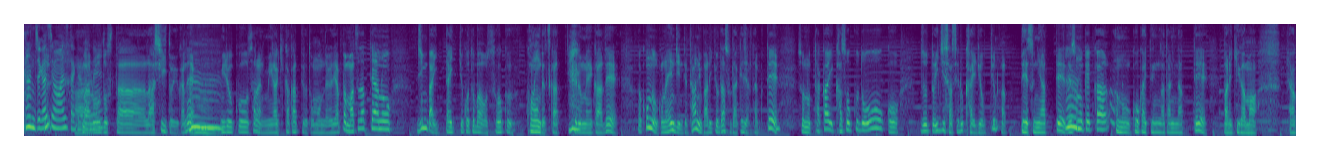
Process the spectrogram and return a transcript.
感じがしましたけどね。まあ、ロードスターらしいというかね、うん。魅力をさらに磨きかかってると思うんだけどやっぱりマツダってあの人馬一体っていう言葉をすごく好んで使ってるメーカーで今度のこのエンジンって単に馬力を出すだけじゃなくて、その高い加速度をこうずっと維持させる改良っていうのがベースにあって、うん。でその結果あの高回転型になって馬力がまあ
